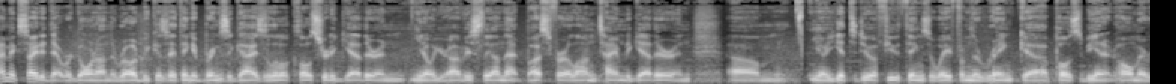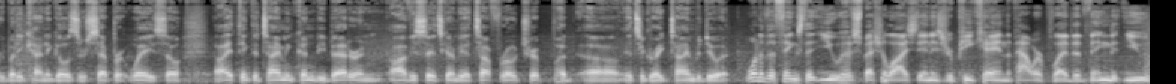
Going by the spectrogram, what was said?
am excited that we're going on the road because I think it brings the guys a little closer together, and you know, you're obviously on that bus for a long time together, and um, you know, you get to do a few things away from the rink, uh, opposed to being at home. Everybody kind of goes their separate ways, so I think the timing couldn't be better, and obviously it's going to be a tough road trip, but uh, it's a great time to do it. One of the things that you have specialized in is your PK and the power play. The thing that you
